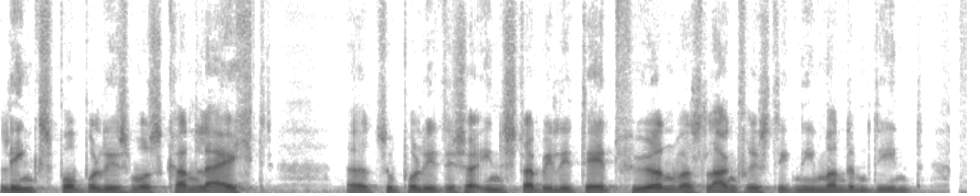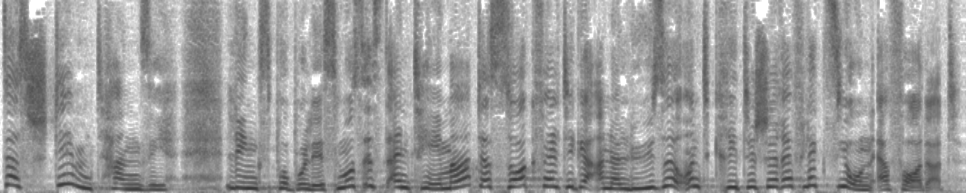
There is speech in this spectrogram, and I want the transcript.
Linkspopulismus kann leicht zu politischer Instabilität führen, was langfristig niemandem dient. Das stimmt, Hansi. Linkspopulismus ist ein Thema, das sorgfältige Analyse und kritische Reflexion erfordert.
